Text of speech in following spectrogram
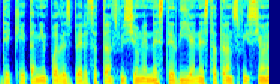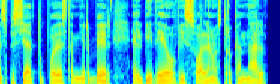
de que también puedes ver esta transmisión en este día, en esta transmisión especial. Tú puedes también ver el video visual en nuestro canal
